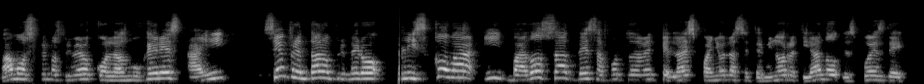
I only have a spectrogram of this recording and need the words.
Vamos a irnos primero con las mujeres. Ahí se enfrentaron primero Pliskova y Badosa. Desafortunadamente, la española se terminó retirando después de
